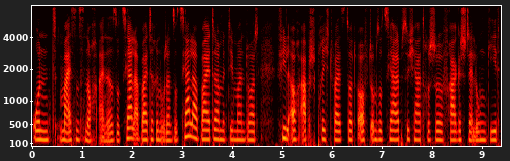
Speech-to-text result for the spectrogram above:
und meistens noch eine Sozialarbeiterin oder ein Sozialarbeiter, mit dem man dort viel auch abspricht, weil es dort oft um sozialpsychiatrische Fragestellungen geht.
